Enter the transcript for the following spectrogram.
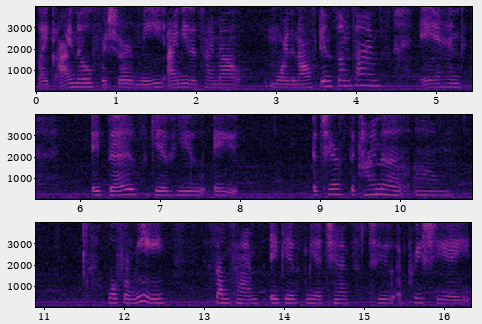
Like, I know for sure, me, I need a timeout more than often sometimes. And it does give you a a chance to kind of um, well for me sometimes it gives me a chance to appreciate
